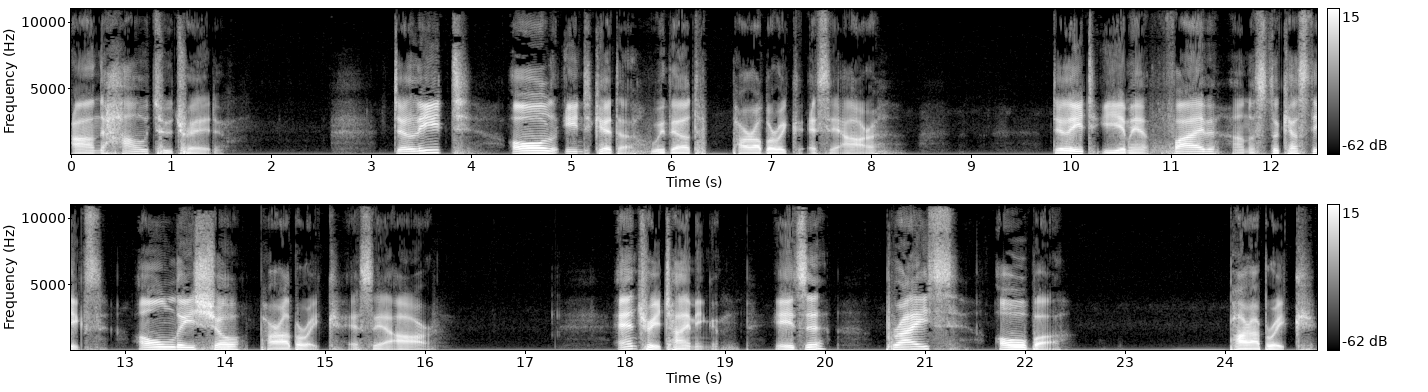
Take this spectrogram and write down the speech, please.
on how to trade. Delete all indicator without parabolic SAR. Delete EMA 5 and stochastics. Only show parabolic SAR. Entry timing is price over parabolic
